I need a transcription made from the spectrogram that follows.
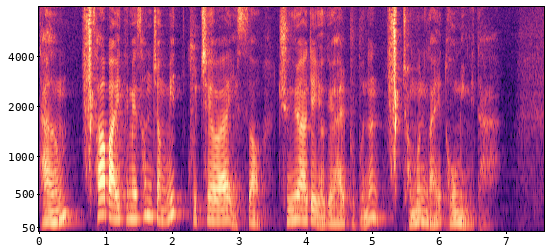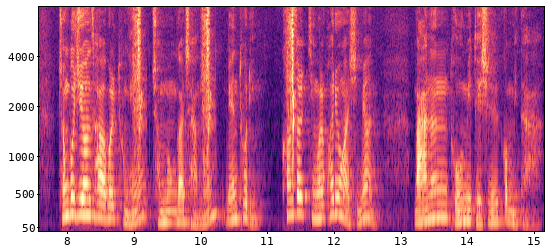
다음 사업 아이템의 선정 및 구체화에 있어 중요하게 여겨야 할 부분은 전문가의 도움입니다. 정부 지원 사업을 통해 전문가 자문, 멘토링, 컨설팅을 활용하시면 많은 도움이 되실 겁니다.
